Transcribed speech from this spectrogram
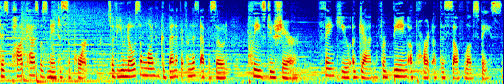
This podcast was made to support, so if you know someone who could benefit from this episode, please do share. Thank you again for being a part of this self love space.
